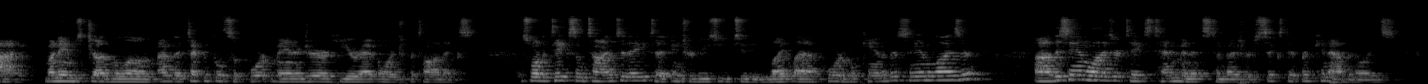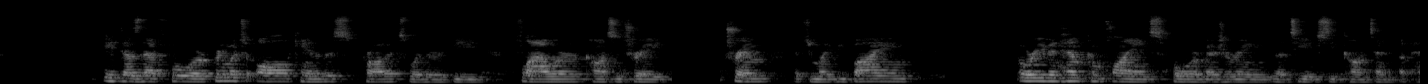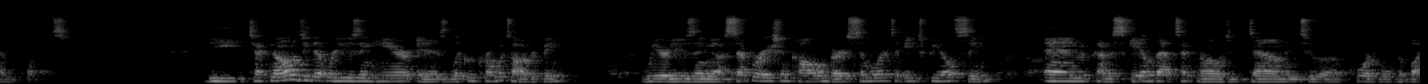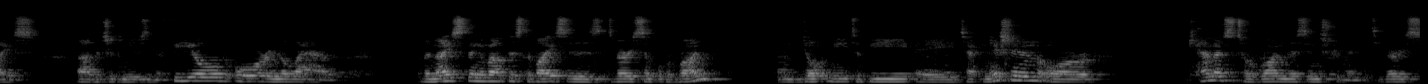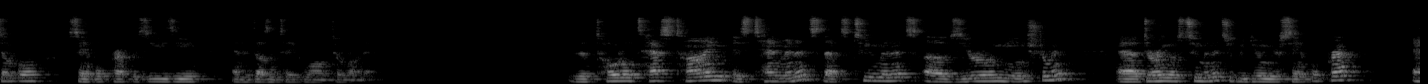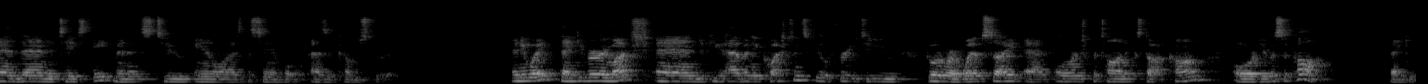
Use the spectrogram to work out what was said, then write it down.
Hi, my name is Jud Malone. I'm the technical support manager here at Orange Photonics. I just want to take some time today to introduce you to the LightLab Portable Cannabis Analyzer. Uh, this analyzer takes 10 minutes to measure six different cannabinoids. It does that for pretty much all cannabis products, whether it be flower, concentrate, trim that you might be buying, or even hemp compliance for measuring the THC content of hemp plants. The technology that we're using here is liquid chromatography. We are using a separation column very similar to HPLC, and we've kind of scaled that technology down into a portable device uh, that you can use in the field or in the lab. The nice thing about this device is it's very simple to run. You don't need to be a technician or chemist to run this instrument. It's very simple, sample prep is easy, and it doesn't take long to run it. The total test time is 10 minutes. That's two minutes of zeroing the instrument. Uh, during those two minutes, you'll be doing your sample prep, and then it takes eight minutes to analyze the sample as it comes through. Anyway, thank you very much, and if you have any questions, feel free to go to our website at orangephotonics.com or give us a call. Thank you.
